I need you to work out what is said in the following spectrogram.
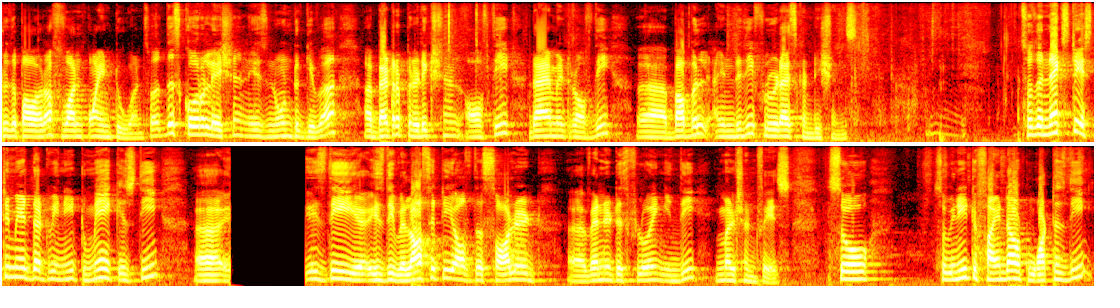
to the power of 1.21. So, this correlation is known to give a, a better prediction of the diameter of the uh, bubble under the fluidized conditions. So, the next estimate that we need to make is the uh, is the uh, is the velocity of the solid uh, when it is flowing in the emulsion phase. So, so we need to find out what is the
